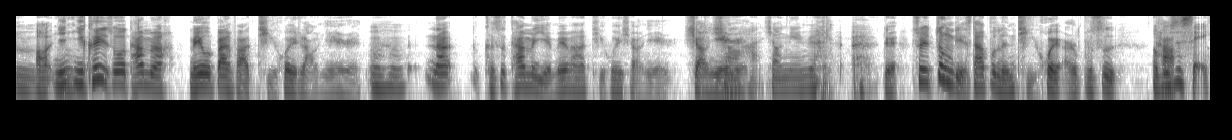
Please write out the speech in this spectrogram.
嗯啊，你你可以说他们没有办法体会老年人，嗯哼，那可是他们也没办法体会小年人，小年人，小，小年人，对，所以重点是他不能体会，而不是而不是谁，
